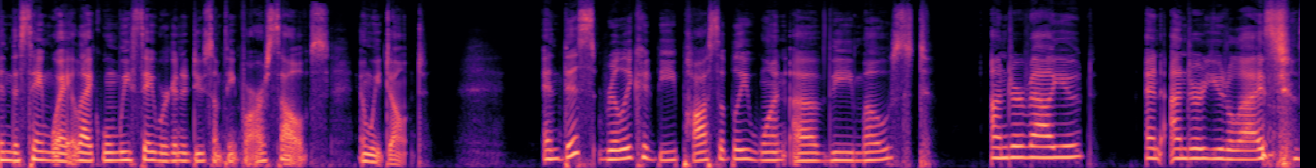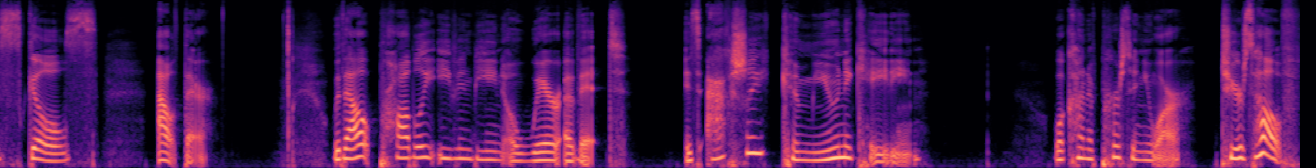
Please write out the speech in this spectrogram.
in the same way, like when we say we're going to do something for ourselves and we don't. And this really could be possibly one of the most undervalued and underutilized skills out there without probably even being aware of it. It's actually communicating what kind of person you are to yourself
